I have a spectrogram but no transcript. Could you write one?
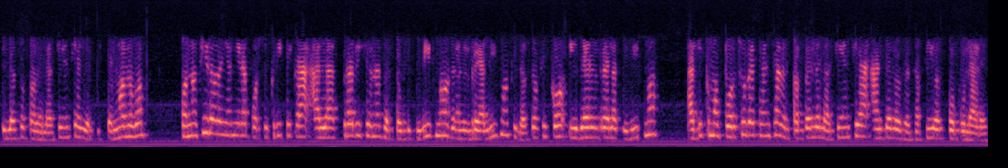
filósofo de la ciencia y epistemólogo, conocido de Yanira por su crítica a las tradiciones del positivismo, del realismo filosófico y del relativismo, así como por su defensa del papel de la ciencia ante los desafíos populares.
